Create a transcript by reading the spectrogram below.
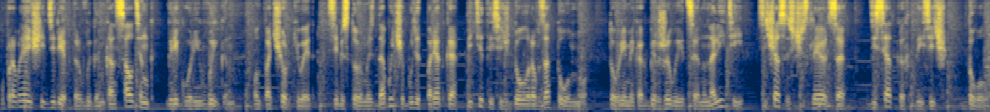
управляющий директор Выгон Консалтинг Григорий Выгон. Он подчеркивает, себестоимость добычи будет порядка 5000 долларов за тонну, в то время как биржевые цены на литий сейчас исчисляются в десятках тысяч долларов.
